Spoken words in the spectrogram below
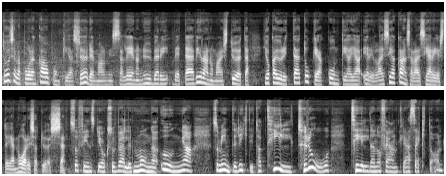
Toisella puolen kaupunkia Södermalmissa Leena Nyberi vetää viranomaistyötä, joka yrittää tukea kuntia ja erilaisia kansalaisjärjestöjä nuorisotyössä. Så finns det också väldigt många unga som inte riktigt har tilltro till den offentliga sektorn.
